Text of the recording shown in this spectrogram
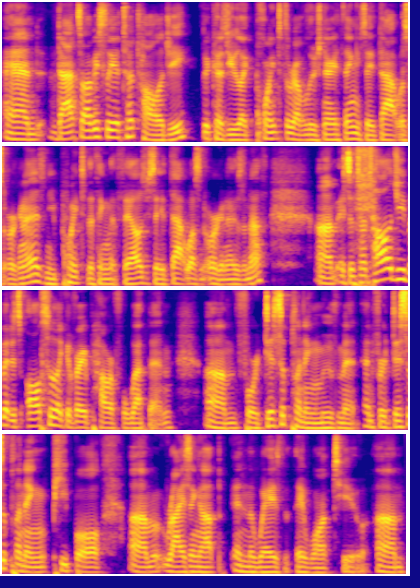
And that's obviously a tautology because you like point to the revolutionary thing, you say that was organized, and you point to the thing that fails, you say that wasn't organized enough. Um, it's a tautology, but it's also like a very powerful weapon um, for disciplining movement and for disciplining people um, rising up in the ways that they want to. Um,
